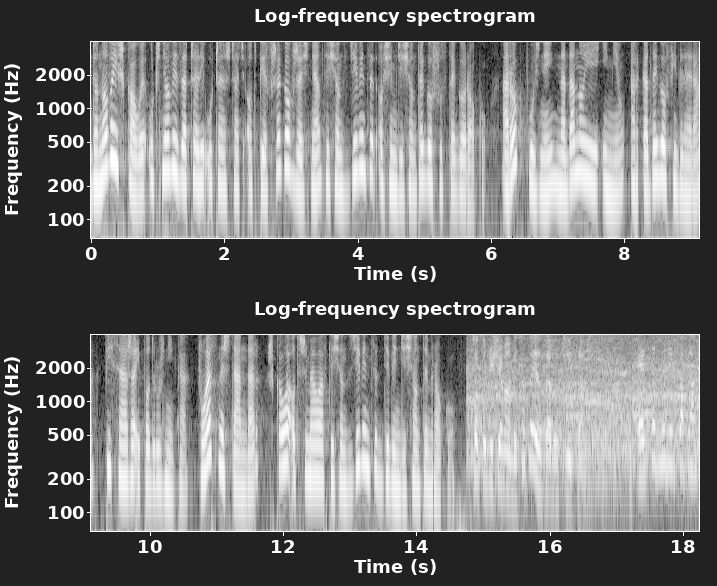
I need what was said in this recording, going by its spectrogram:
Do nowej szkoły uczniowie zaczęli uczęszczać od 1 września 1986 roku, a rok później nadano jej imię Arkadego Fidlera, pisarza i podróżnika. Własny sztandar szkoła otrzymała w 1990 roku. Co tu dzisiaj mamy? Co to jest za rocznica? 125.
